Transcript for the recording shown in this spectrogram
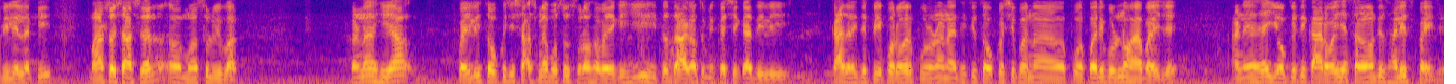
दिलेलं की महाराष्ट्र शासन महसूल विभाग. कारण ह्या पहिली चौकशी शासनापासून सुरू व्हावी की ही इथं जागा तुम्ही कशी काय दिली? काय झाली? पेपर वगैरे पूर्ण नाही. त्याची चौकशी पण प- परिपूर्ण व्हायला पाहिजे. आणि हे योग्य ती कारवाई या सगळ्यांवरती झालीच पाहिजे.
